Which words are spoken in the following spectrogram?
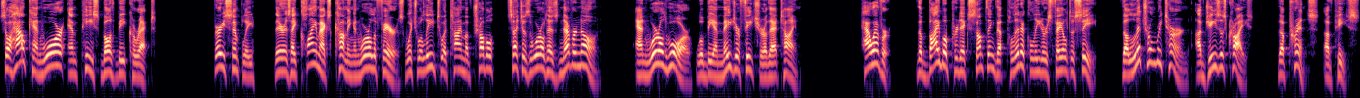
So, how can war and peace both be correct? Very simply, there is a climax coming in world affairs which will lead to a time of trouble such as the world has never known, and world war will be a major feature of that time. However, the Bible predicts something that political leaders fail to see the literal return of Jesus Christ, the Prince of Peace.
